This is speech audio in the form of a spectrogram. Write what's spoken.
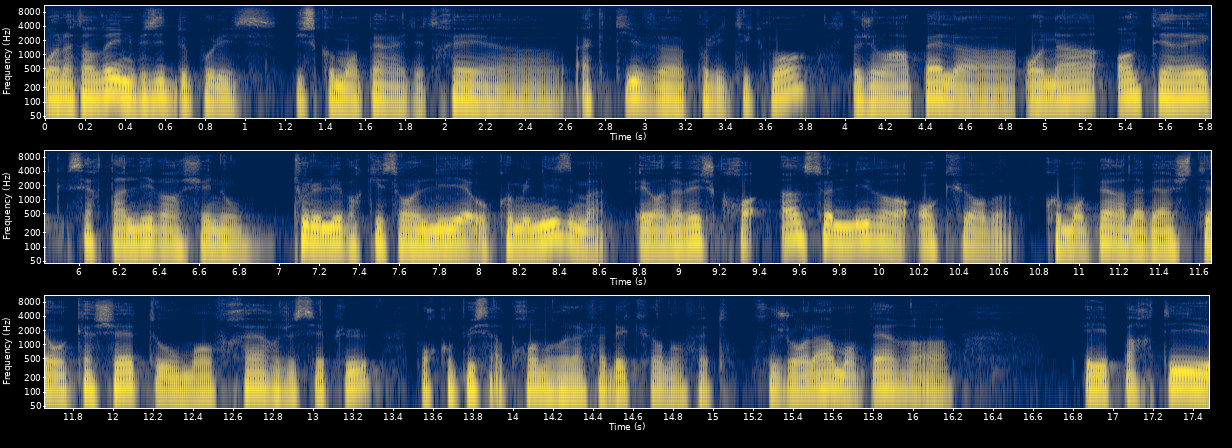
On attendait une visite de police, puisque mon père était très euh, actif euh, politiquement. Je me rappelle, euh, on a enterré certains livres chez nous, tous les livres qui sont liés au communisme, et on avait, je crois, un seul livre en kurde, que mon père l'avait acheté en cachette, ou mon frère, je sais plus, pour qu'on puisse apprendre l'alphabet kurde, en fait. Ce jour-là, mon père est parti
